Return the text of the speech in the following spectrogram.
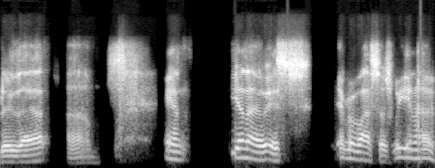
do that. Um, and you know it's everybody says, well, you know,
